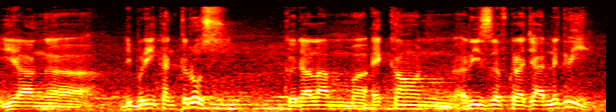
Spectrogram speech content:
yang uh, diberikan terus ke dalam uh, akaun reserve kerajaan negeri.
